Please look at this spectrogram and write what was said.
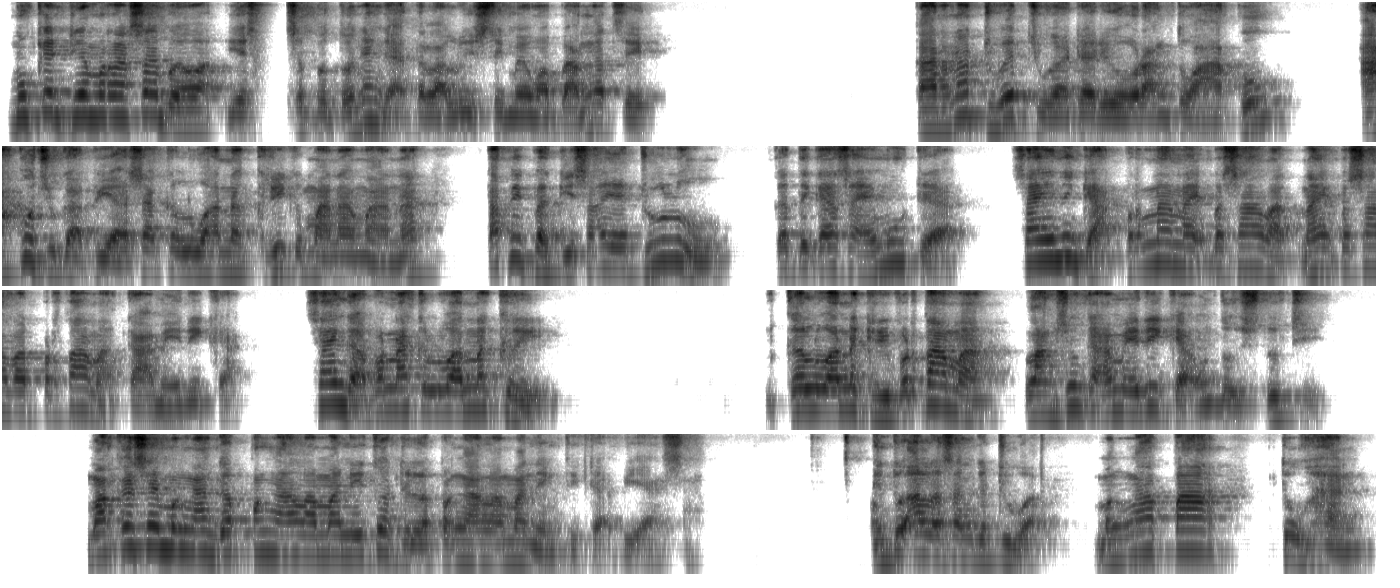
Mungkin dia merasa bahwa ya sebetulnya nggak terlalu istimewa banget sih. Karena duit juga dari orang tua aku. Aku juga biasa ke luar negeri ke mana-mana. Tapi bagi saya dulu, ketika saya muda, saya ini nggak pernah naik pesawat. Naik pesawat pertama ke Amerika. Saya nggak pernah ke luar negeri ke luar negeri pertama, langsung ke Amerika untuk studi. Maka saya menganggap pengalaman itu adalah pengalaman yang tidak biasa. Itu alasan kedua. Mengapa Tuhan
